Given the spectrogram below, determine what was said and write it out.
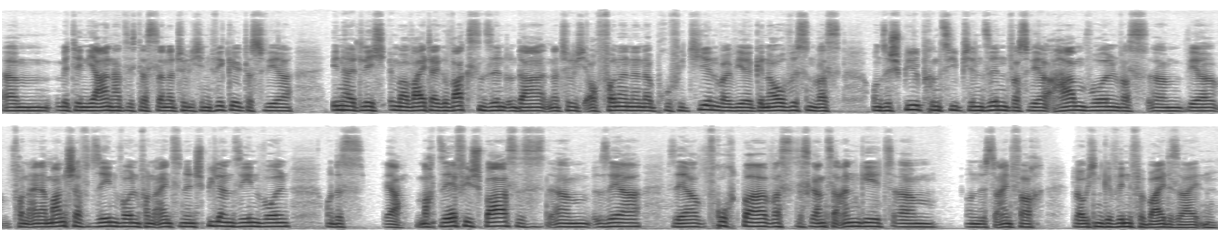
Ähm, mit den Jahren hat sich das dann natürlich entwickelt, dass wir inhaltlich immer weiter gewachsen sind und da natürlich auch voneinander profitieren, weil wir genau wissen, was unsere Spielprinzipien sind, was wir haben wollen, was ähm, wir von einer Mannschaft sehen wollen, von einzelnen Spielern sehen wollen. Und das ja, macht sehr viel Spaß. Es ist ähm, sehr, sehr fruchtbar, was das Ganze angeht ähm, und ist einfach, glaube ich, ein Gewinn für beide Seiten.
